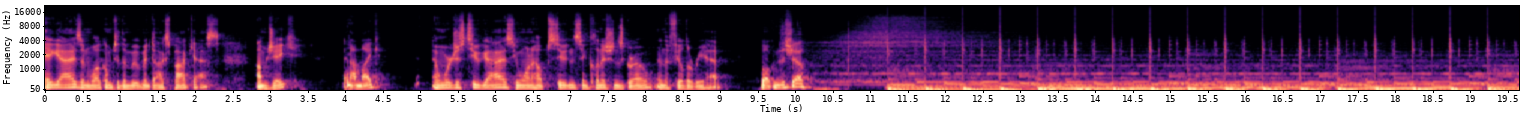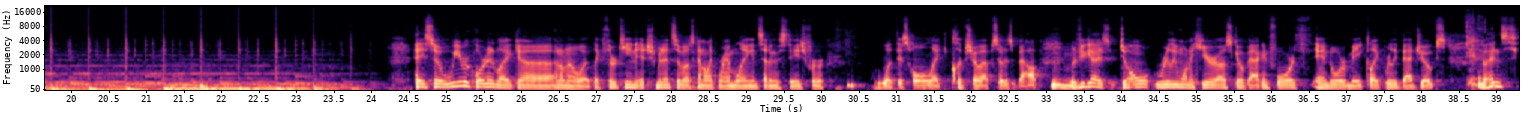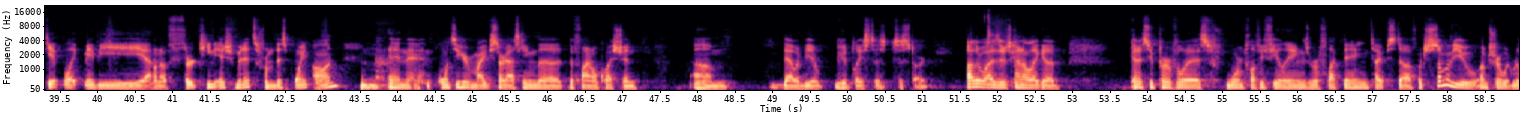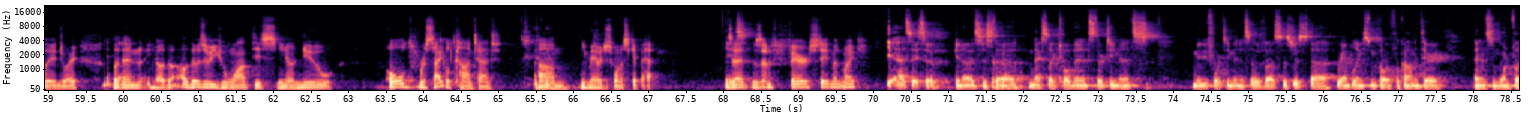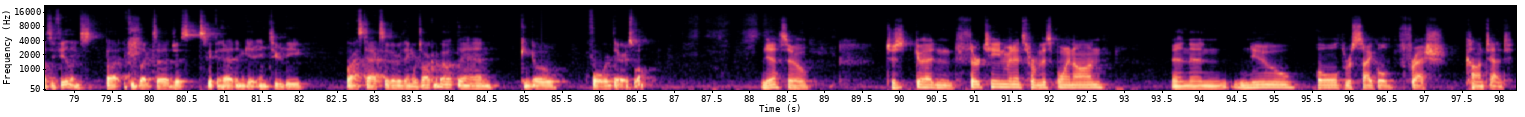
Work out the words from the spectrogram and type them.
Hey guys, and welcome to the Movement Docs podcast. I'm Jake, And I'm Mike. and we're just two guys who want to help students and clinicians grow in the field of rehab. Welcome to the show. Hey, so we recorded like uh, I don't know what, like 13-ish minutes of us kind of like rambling and setting the stage for what this whole like clip show episode is about. But if you guys don't really want to hear us go back and forth and or make like really bad jokes, go ahead and skip like maybe I don't know 13-ish minutes from this point on, and then once you hear Mike start asking the the final question, um, that would be a good place to to start. Otherwise, there's kind of like a kind of superfluous, warm, fluffy feelings, reflecting type stuff, which some of you I'm sure would really enjoy. But then, you know, the, oh, those of you who want this, you know, new, old, recycled content, um, you may just want to skip ahead. Is Yes. that is that a fair statement, Mike? Yeah, I'd say so. You know, it's just uh, next like 12 minutes, 13 minutes, maybe 14 minutes of us is just uh, rambling, some colorful commentary, and some warm, fuzzy feelings. But if you'd like to just skip ahead and get into the brass tacks of everything we're talking about, then you can go forward there as well. Yeah. So just go ahead and 13 minutes from this point on, and then new, old, recycled, fresh content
